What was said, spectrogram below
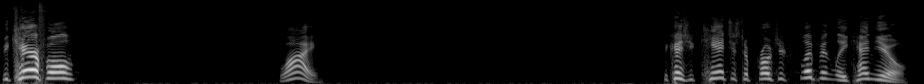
Be careful! Why? Because you can't just approach it flippantly, can you?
